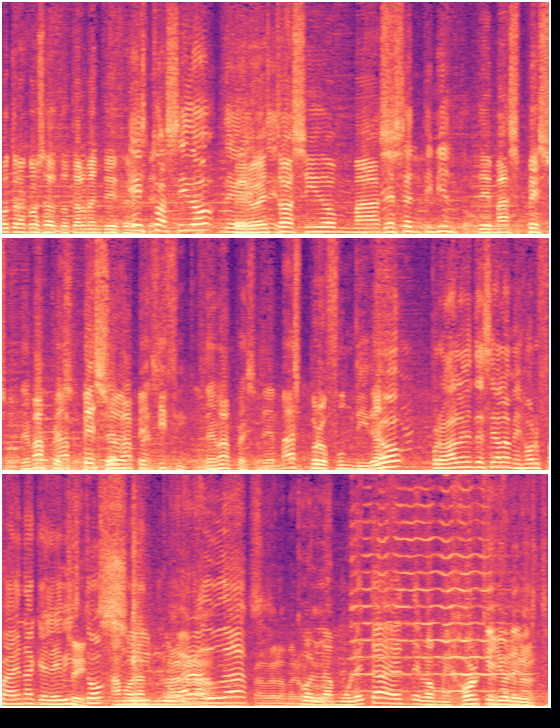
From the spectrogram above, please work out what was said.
otra cosa totalmente diferente. Esto ha sido de, Pero de- esto ha sido más de sentimiento, de más peso, de más peso, peso de más peso, específico, de más peso. de más profundidad. Yo probablemente sea la mejor faena que le he Sí. visto a Morante. Sin lugar a dudas, con la muleta es de lo mejor que yo le he visto.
